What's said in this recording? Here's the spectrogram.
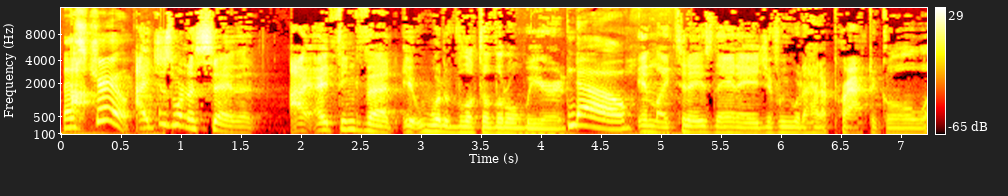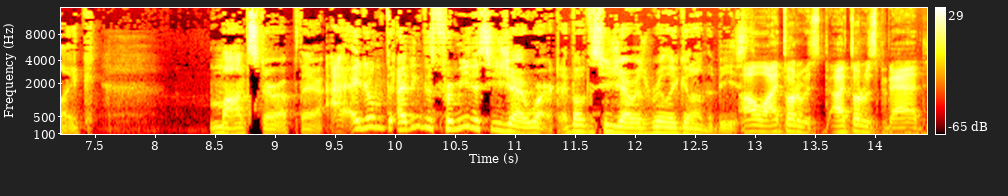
that's true. I just want to say that I, I think that it would have looked a little weird No, in like today's day and age if we would have had a practical like monster up there. I, I don't. Th- I think this for me the CGI worked. I thought the CGI was really good on the Beast. Oh, I thought it was. I thought it was bad.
